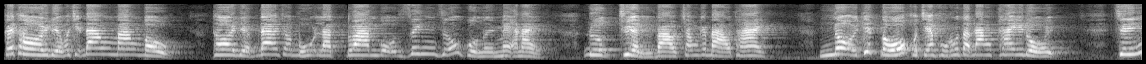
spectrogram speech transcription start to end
Cái thời điểm mà chị đang mang bầu, thời điểm đang cho bú là toàn bộ dinh dưỡng của người mẹ này được chuyển vào trong cái bào thai. Nội tiết tố của trẻ phụ nữ ta đang thay đổi. Chính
